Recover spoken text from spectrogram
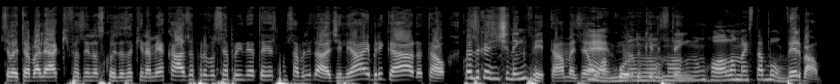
Você vai trabalhar aqui fazendo as coisas aqui na minha casa pra você aprender a ter responsabilidade. Ele, ai, obrigada, tal. Coisa que a gente nem vê, tá? Mas é, um acordo não, que eles não, têm. Não rola, mas tá bom. Verbal.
